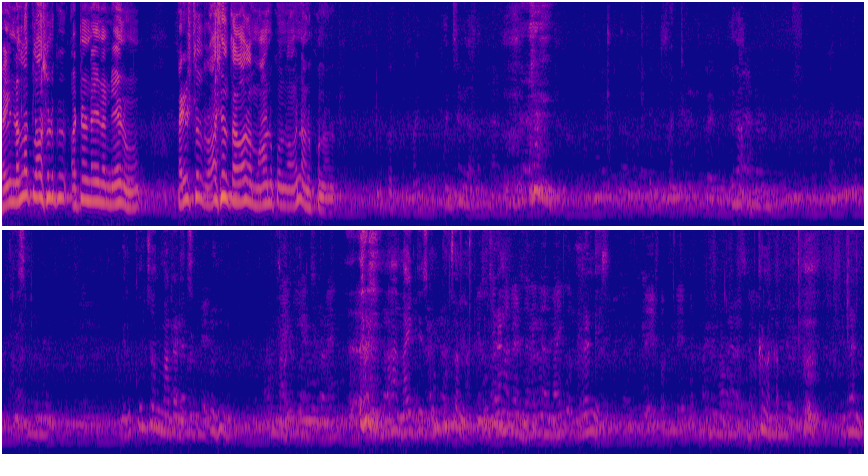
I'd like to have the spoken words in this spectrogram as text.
పది నెలల క్లాసులకు అటెండ్ అయిన నేను పరీక్షలు రాసిన తర్వాత మానుకుందామని అనుకున్నాను మీరు కూర్చొని మాట్లాడచ్చు. మైక్ తీసుకొని కూర్చొని మాట్లాడండి రండి. ఇక్కడ రండి.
